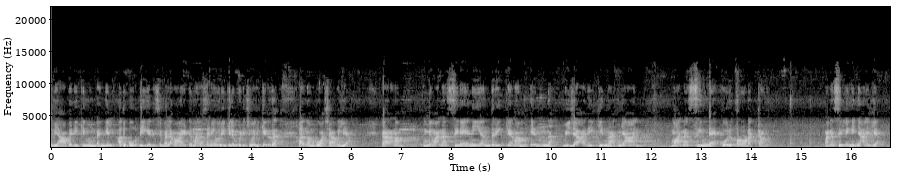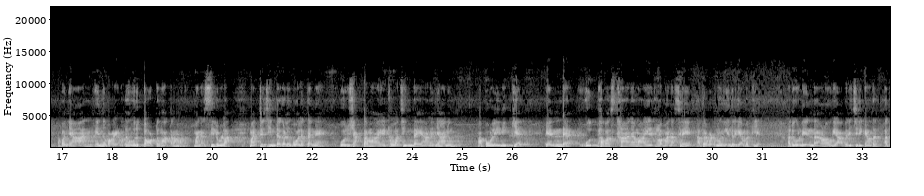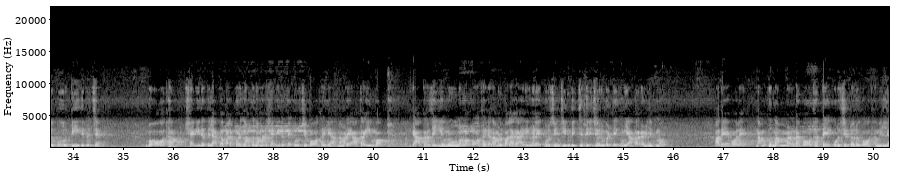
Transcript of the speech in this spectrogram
വ്യാപരിക്കുന്നുണ്ടെങ്കിൽ അത് പൂർത്തീകരിച്ച്. ബലമായിട്ട് മനസ്സിനെ ഒരിക്കലും പിടിച്ചു വലിക്കരുത്. അത് നമുക്ക് വശാവില്ല. കാരണം മനസ്സിനെ നിയന്ത്രിക്കണം എന്ന് വിചാരിക്കുന്ന ഞാൻ മനസ്സിന്റെ ഒരു പ്രോഡക്റ്റാണ് മനസ്സില്ലെങ്കിൽ ഞാനില്ല. അപ്പൊ ഞാൻ എന്ന് പറയുന്നത് ഒരു തോട്ട് മാത്രമാണ്. മനസ്സിലുള്ള മറ്റു ചിന്തകൾ പോലെ തന്നെ ഒരു ശക്തമായിട്ടുള്ള ചിന്തയാണ് ഞാനും. അപ്പോൾ എനിക്ക് എന്റെ ഉദ്ഭവസ്ഥാനമായിട്ടുള്ള മനസ്സിനെ അത്ര പെട്ടെന്ന് നിയന്ത്രിക്കാൻ പറ്റില്ല. അതുകൊണ്ട് എന്താണോ വ്യാപരിച്ചിരിക്കുന്നത് അത് പൂർത്തീകരിച്ച് ബോധം ശരീരത്തിലാക്കുക. പലപ്പോഴും നമുക്ക് നമ്മുടെ ശരീരത്തെക്കുറിച്ച് ബോധമില്ല. നമ്മൾ യാത്ര ചെയ്യുമ്പോൾ യാത്ര ചെയ്യുന്നു എന്നുള്ള ബോധമില്ല. നമ്മൾ പല കാര്യങ്ങളെക്കുറിച്ചും ചിന്തിച്ച് തിരിച്ചു വരുമ്പോഴത്തേക്കും യാത്ര കഴിഞ്ഞിട്ടുണ്ടാവും. അതേപോലെ നമുക്ക് നമ്മളുടെ ബോധത്തെക്കുറിച്ചിട്ടൊരു ബോധമില്ല.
